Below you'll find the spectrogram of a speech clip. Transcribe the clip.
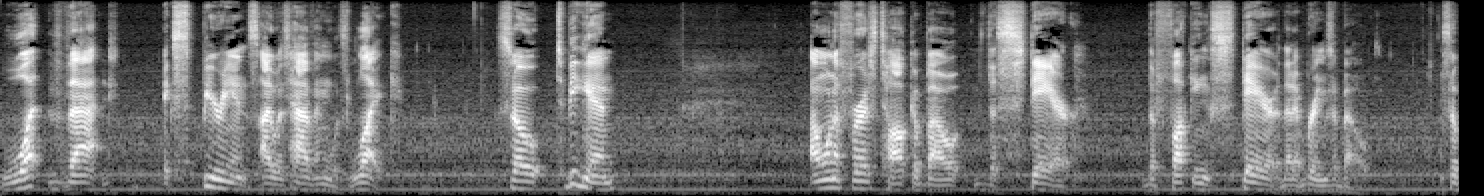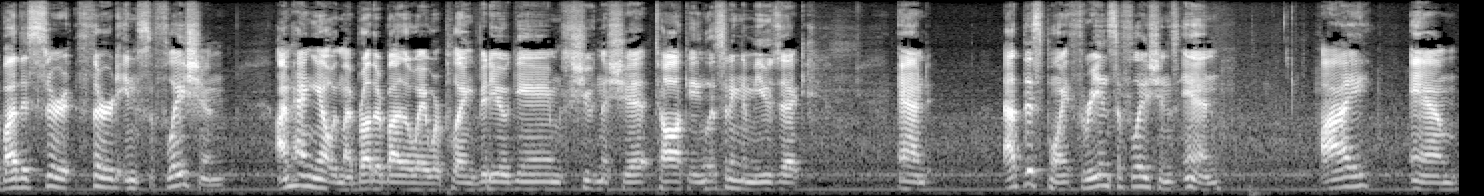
what that experience I was having was like. So, to begin, I want to first talk about the stare. The fucking stare that it brings about. So by this third insufflation, I'm hanging out with my brother, by the way. We're playing video games, shooting the shit, talking, listening to music. And at this point, three insufflations in, I am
